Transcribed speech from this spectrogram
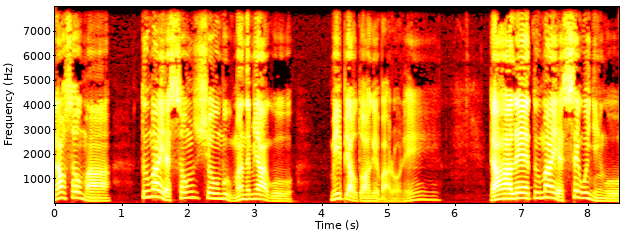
နောက်ဆုံးမှာ သူမရဲ့ဆုံးရှုံးမှုမှန်သမျှကိုမေ့ပြောက်သွားခဲ့ပါတော့တယ်။ဒါဟာလေသူမရဲ့စိတ်ဝိညာဉ်ကို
